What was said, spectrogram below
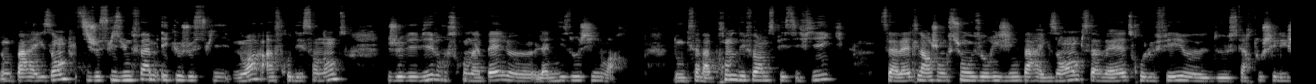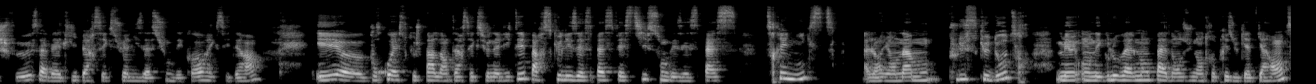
Donc par exemple, si je suis une femme et que je suis noire, afrodescendante, je vais vivre ce qu'on appelle euh, la misogynie noire. Donc ça va prendre des formes spécifiques, Ça va être l'injonction aux origines, par exemple, ça va être le fait euh, de se faire toucher les cheveux, ça va être l'hypersexualisation des corps, etc. Et euh, pourquoi est-ce que je parle d'intersectionnalité? Parce que les espaces festifs sont des espaces très mixtes alors il y en a plus que d'autres, mais on n'est globalement pas dans une entreprise du 440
